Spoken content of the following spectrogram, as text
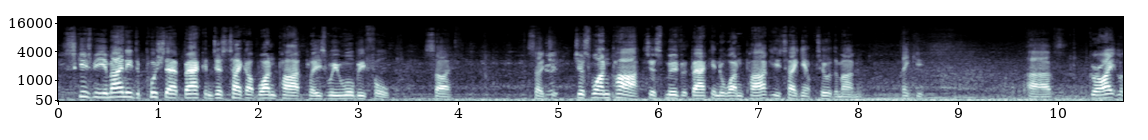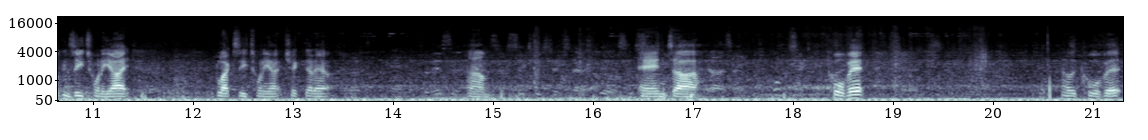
excuse me, you may need to push that back and just take up one park, please. We will be full. So, so ju- just one park. Just move it back into one park. You're taking up two at the moment. Thank you. Uh, great looking Z28, black Z28. Check that out. Um, and uh, Corvette, another Corvette,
